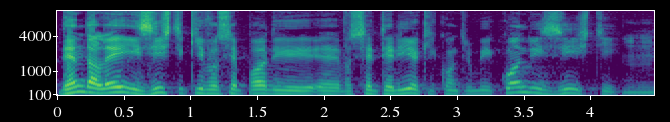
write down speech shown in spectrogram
Dentro da lei existe que você pode, eh, você teria que contribuir quando existe Uhum.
